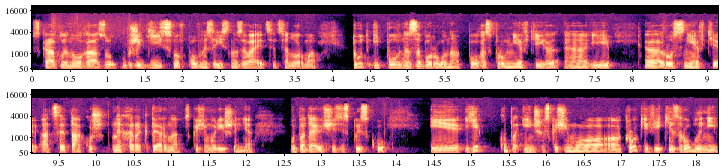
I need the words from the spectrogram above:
скрапленого газу вже дійсно в повний заїзд називається ця норма. Тут і повна заборона по Газпромнефті е, і е, Роснефті, а це також не характерне, скажімо, рішення, випадаючи зі списку. І є купа інших, скажімо, е, кроків, які зроблені,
